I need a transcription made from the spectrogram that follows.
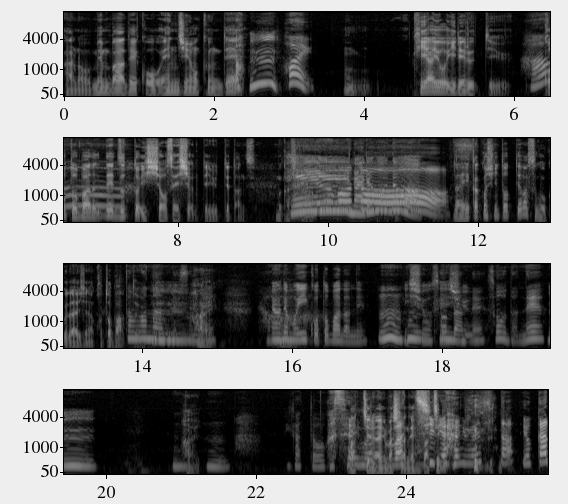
あのメンバーでこうエンジンを組んであうん。はい。うん。気合を入れるっていう言葉でずっと一生青春って言ってたんですよ。昔から。なるほど。だから栄華コシにとってはすごく大事な言葉とい言葉うなんですね。はい。いやでもいい言葉だね。うんうん、一生青春。そうだね。そうだね。うん。うんはい。うん。ありがとうございます。バッチリ合いましたねバッチリ合いました。よかっ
